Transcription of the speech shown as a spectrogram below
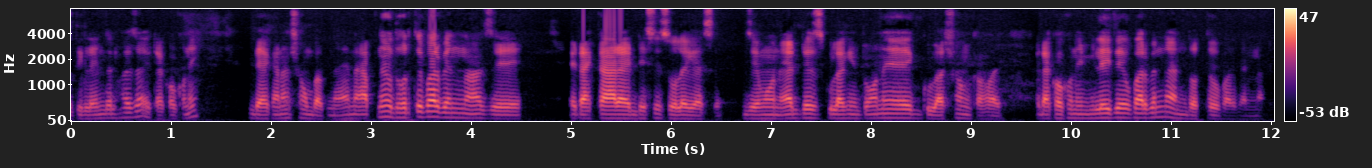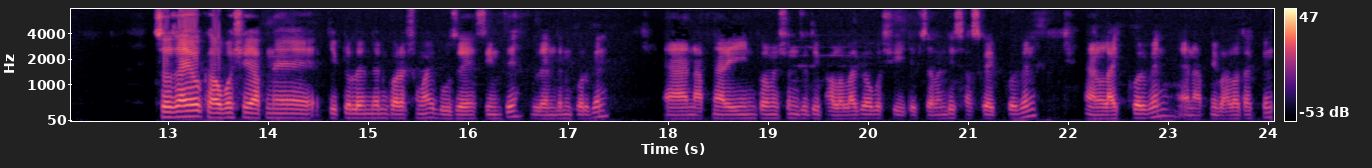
যদি লেনদেন হয়ে যায়, এটা কখনোই ব্যাক আনা সম্ভব না। অ্যান্ড আপনিও ধরতে পারবেন না যে এটা কার অ্যাড্রেসে চলে গেছে। যেমন অ্যাড্রেসগুলা কিন্তু অনেকগুলা সংখ্যা হয়। এটা কখনোই মিলাইতেও পারবেন না অ্যান্ড ধরতেও পারবেন না। সো যাই হোক, অবশ্যই আপনি ক্রিপ্টো লেনদেন করার সময় বুঝে চিনতে লেনদেন করবেন। অ্যান্ড আপনার এই ইনফরমেশন যদি ভালো লাগে, অবশ্যই ইউটিউব চ্যানেলটি সাবস্ক্রাইব করবেন। লাইক করবেন অ্যান্ড আপনি ভালো থাকবেন,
